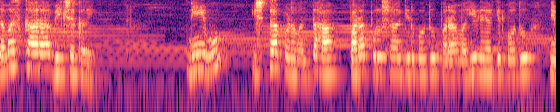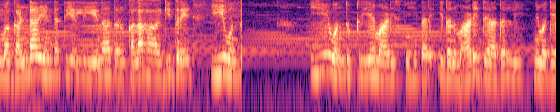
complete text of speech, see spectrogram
ನಮಸ್ಕಾರ ವೀಕ್ಷಕರೇ. ನೀವು ಇಷ್ಟಪಡುವಂತಹ ಪರಪುರುಷ ಆಗಿರ್ಬೋದು ಪರ ಮಹಿಳೆ ಆಗಿರ್ಬೋದು ನಿಮ್ಮ ಗಂಡ ಹೆಂಡತಿಯಲ್ಲಿ ಏನಾದರೂ ಕಲಹ ಆಗಿದ್ದರೆ ಈ ಒಂದು ಈ ಒಂದು ಕ್ರಿಯೆ ಮಾಡಿ ಸ್ನೇಹಿತರೆ, ಇದನ್ನು ಮಾಡಿದ್ದೇ ಆದಲ್ಲಿ ನಿಮಗೆ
